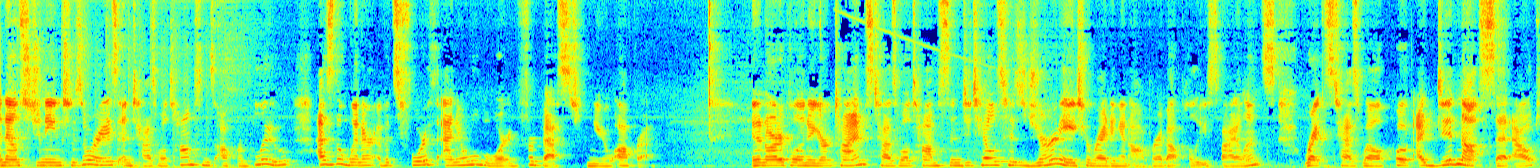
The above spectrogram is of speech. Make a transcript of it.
announced Jeanine Tesori's and Tazewell Thompson's opera Blue as the winner of its fourth annual award for Best New Opera. In an article in the New York Times, Tazewell Thompson details his journey to writing an opera about police violence. Writes Tazewell, quote, I did not set out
